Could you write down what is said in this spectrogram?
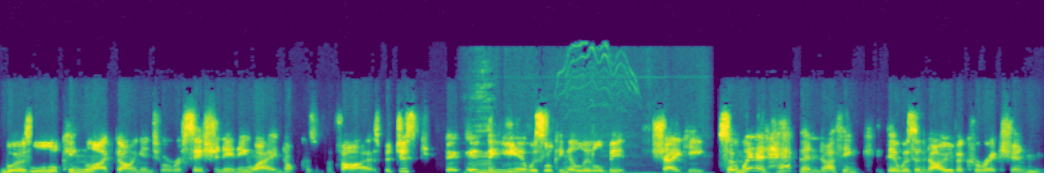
were looking like going into a recession anyway, not because of the fires, but just it, it- Mm. the year was looking a little bit shaky. So when it happened, I think there was an overcorrection,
